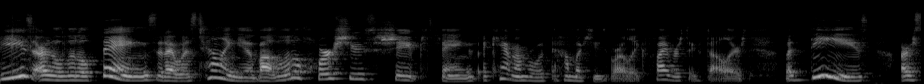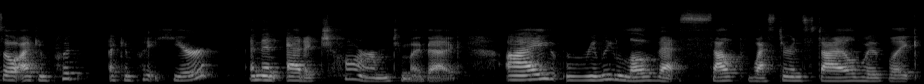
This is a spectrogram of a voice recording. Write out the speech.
these are the little things that I was telling you about, the little horseshoe shaped things. I can't remember what how much these were, like five or six dollars. But these are so I can put I can put it here and then add a charm to my bag. I really love that southwestern style with like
